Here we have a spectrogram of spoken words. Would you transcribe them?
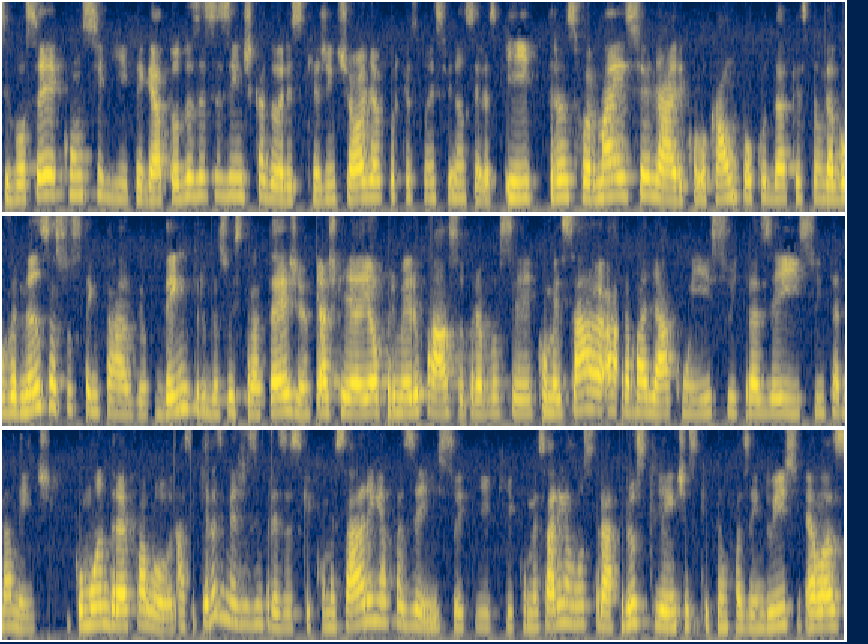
Se você conseguir pegar todos esses indicadores que a gente olha por questões financeiras e transformar esse olhar e colocar um pouco da questão da governança sustentável dentro da sua estratégia, acho que aí é o primeiro passo para você começar a trabalhar com isso e trazer isso internamente. Como o André falou, as pequenas e médias empresas que começarem a fazer isso e que, que começarem a mostrar para os clientes que estão fazendo isso, elas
